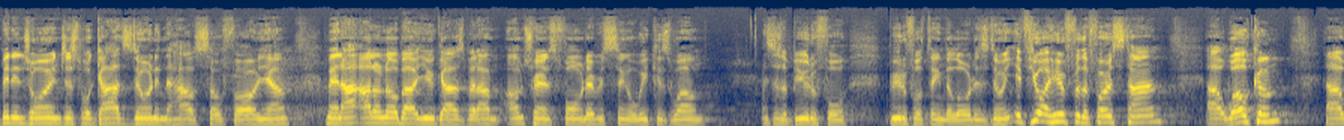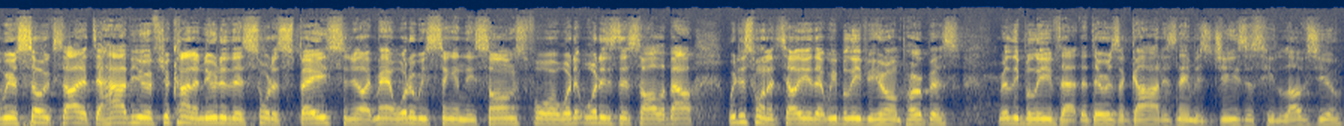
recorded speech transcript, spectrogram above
been enjoying just what God's doing in the house so far? Yeah, man, I, I don't know about you guys, but I'm, I'm transformed every single week as well. This is a beautiful, beautiful thing the Lord is doing. If you are here for the first time, uh, welcome. Uh, we are so excited to have you. If you're kind of new to this sort of space and you're like, man, what are we singing these songs for? What, what is this all about? We just want to tell you that we believe you're here on purpose. Really believe that, that there is a God. His name is Jesus. He loves you.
